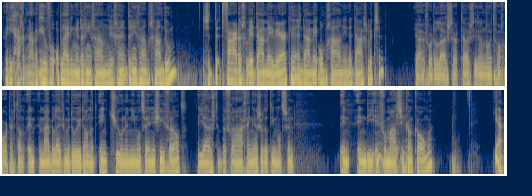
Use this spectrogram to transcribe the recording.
Die jaren namelijk heel veel opleidingen erin gaan, erin gaan, gaan doen. Dus het, het vaardig weer daarmee werken en daarmee omgaan in het dagelijkse. Ja, en voor de luisteraar thuis die er nooit van gehoord heeft, dan in, in mijn beleving bedoel je dan het intunen in iemands energieveld, de juiste bevragingen, zodat iemand zijn in, in die informatie kan komen? Ja,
